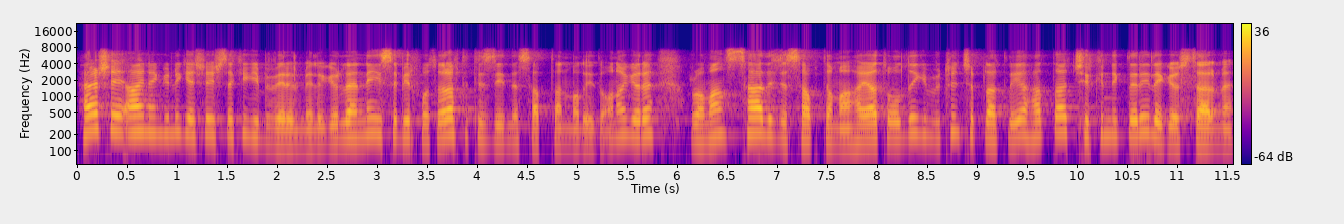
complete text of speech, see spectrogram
Her şey aynen günlük yaşayıştaki gibi verilmeli. Görülen neyse bir fotoğraf titizliğinde saptanmalıydı. Ona göre roman sadece saptama, hayatı olduğu gibi bütün çıplaklığıyı hatta çirkinlikleriyle gösterme.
